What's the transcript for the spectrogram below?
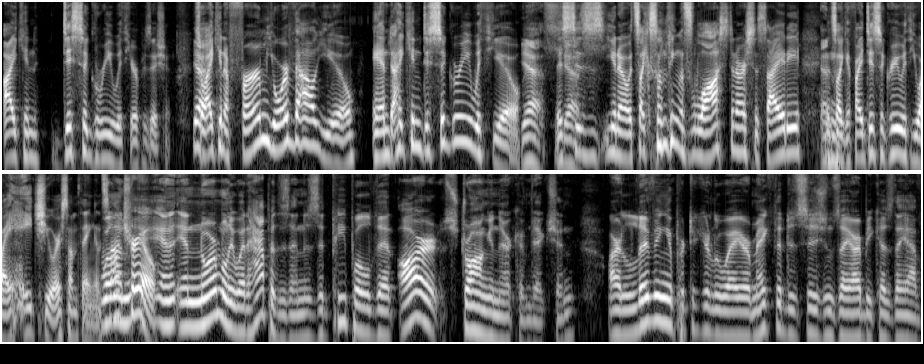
i can disagree with your position. Yeah. so i can affirm your value and i can disagree with you. Yes, this yes. is you know it's like something that's lost in our society. And it's like if i disagree with you i hate you or something. It's well, not and, true. And, and normally, what happens then is that people that are strong in their conviction are living a particular way or make the decisions they are because they have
